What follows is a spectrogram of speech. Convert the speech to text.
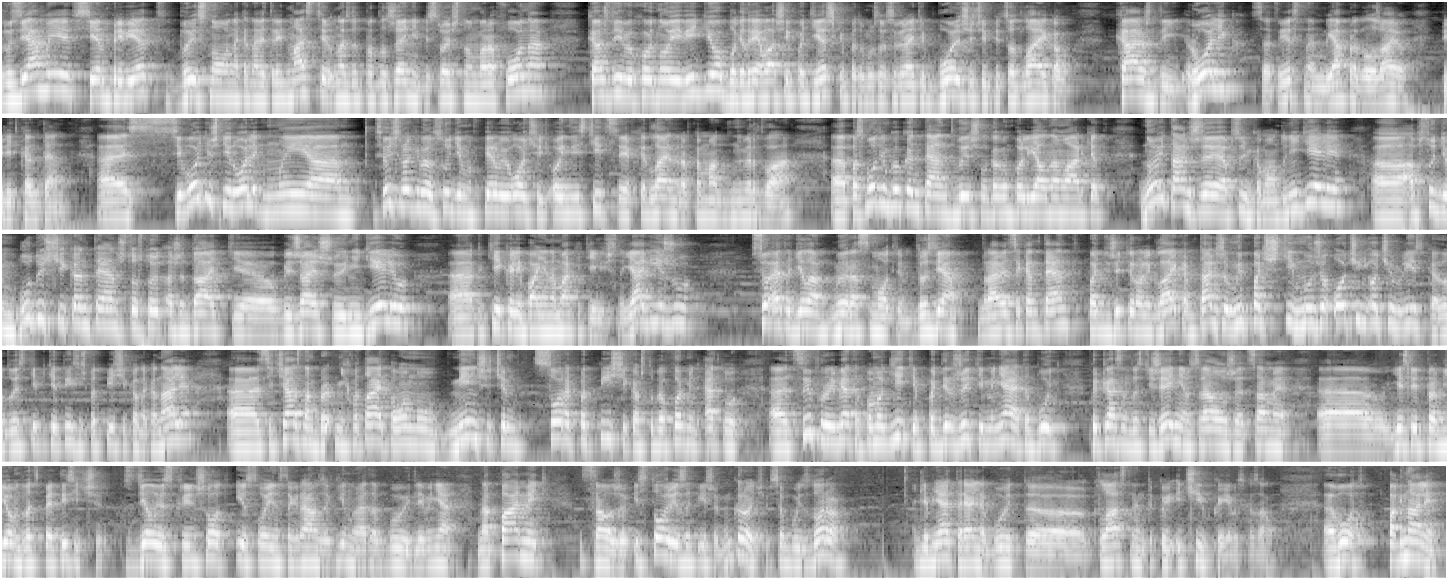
Друзья мои, всем привет! Вы снова на канале Трейдмастер. У нас идет продолжение бессрочного марафона. Каждый день выходит новые видео, благодаря вашей поддержке, потому что вы собираете больше, чем 500 лайков. Каждый ролик, соответственно, я продолжаю пилить контент. Э, сегодняшний ролик мы... Э, сегодняшний ролик мы обсудим в первую очередь о инвестициях хедлайнера в команду номер два. Э, посмотрим, какой контент вышел, как он повлиял на маркет. Ну и также обсудим команду недели, обсудим будущий контент, что стоит ожидать в ближайшую неделю, какие колебания на маркете лично я вижу. Все это дело мы рассмотрим. Друзья, нравится контент, поддержите ролик лайком. Также мы почти, мы уже очень-очень близко до 25 тысяч подписчиков на канале. Э, сейчас нам не хватает, по-моему, меньше, чем 40 подписчиков, чтобы оформить эту э, цифру. Ребята, помогите, поддержите меня, это будет прекрасным достижением. Сразу же, это самое, э, если пробьем 25 тысяч, сделаю скриншот и в свой инстаграм закину. Это будет для меня на память сразу же историю запишем. Ну, короче, все будет здорово. Для меня это реально будет э, классным такой ачивкой, я бы сказал. Э, вот, погнали.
